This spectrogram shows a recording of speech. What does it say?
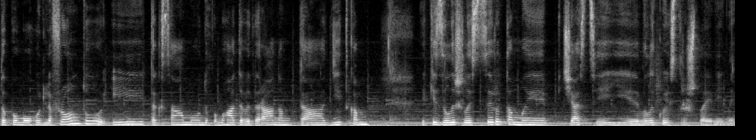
допомогу для фронту і так само допомагати ветеранам та діткам, які залишились сиротами під час цієї великої страшної війни.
